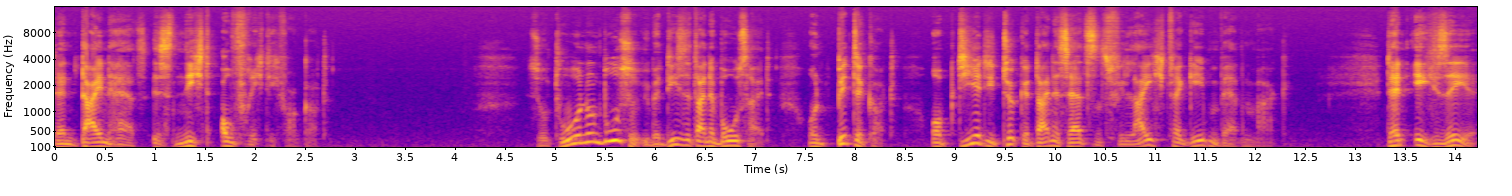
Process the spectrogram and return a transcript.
denn dein Herz ist nicht aufrichtig vor Gott. So tue nun Buße über diese deine Bosheit und bitte Gott, ob dir die Tücke deines Herzens vielleicht vergeben werden mag. Denn ich sehe,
